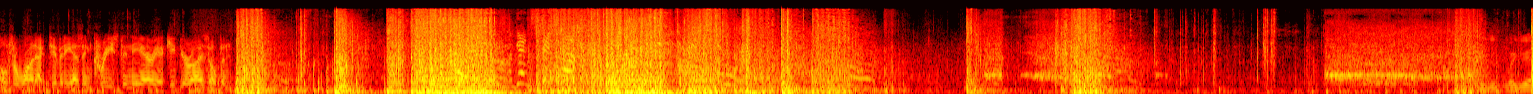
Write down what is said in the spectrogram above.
Ultra One, activity has increased in the area. Keep your eyes open. Getting stitched up! Where you, where you at?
